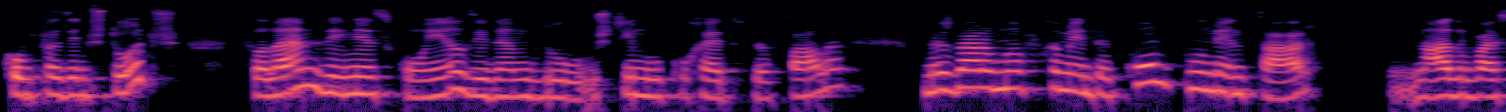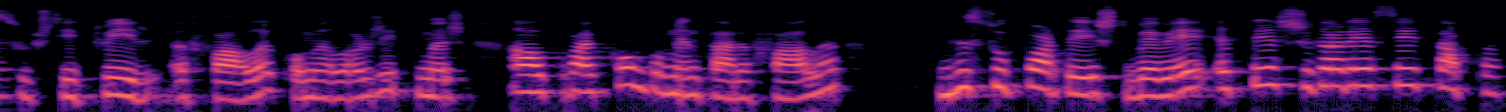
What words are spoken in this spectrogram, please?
como fazemos todos, falamos imenso com eles e damos o estímulo correto da fala, mas dar uma ferramenta complementar, nada vai substituir a fala, como é lógico, mas algo que vai complementar a fala, de suporte a este bebê até chegar a essa etapa.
